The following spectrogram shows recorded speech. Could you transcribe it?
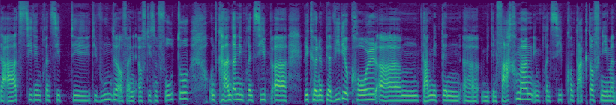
Der Arzt sieht im Prinzip die, die Wunde auf, ein, auf diesem Foto und kann dann im Prinzip, äh, wir können per Videocall ähm, dann mit den, äh, mit den Fachmann im Prinzip Kontakt aufnehmen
